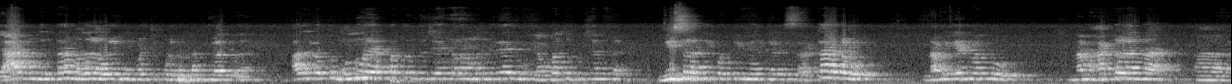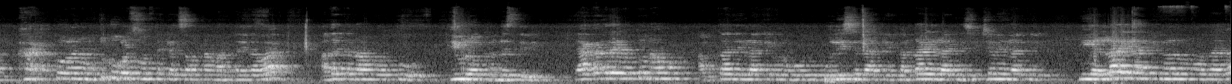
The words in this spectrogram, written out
ಯಾರು ಮುಂದಿರ್ತಾರ ಮೊದಲು ಅವರಿಗೆ ಮುಂಬಡ್ತಿ ಕೊಡ್ಬೇಕಂತ ಹೇಳ್ತಾರೆ. ಆದ್ರೆ ಇವತ್ತು ಮುನ್ನೂರ ಎಪ್ಪತ್ತೊಂದು ಜೆ ಮೀಸಲಾತಿ ಕೊಟ್ಟಿವಿ ಅಂತ ಹೇಳಿ ಸರ್ಕಾರಗಳು ನಮಗೇನು ಬಂದು ನಮ್ಮ ಹಕ್ಕುಗಳನ್ನ ಹಕ್ಕುಗಳನ್ನು ಮುಟುಕುಗೊಳಿಸುವಂತ ಕೆಲಸವನ್ನ ಮಾಡ್ತಾ ಇದಾವ. ಅದಕ್ಕೆ ನಾವು ಇವತ್ತು ತೀವ್ರವಾಗಿ ಖಂಡಿಸ್ತೀವಿ. ಯಾಕಂದ್ರೆ ಇವತ್ತು ನಾವು ಅಬಕಾರಿ ಇಲಾಖೆ ಹೋಗ್ಬೋದು, ಪೊಲೀಸ್ ಇಲಾಖೆ, ಕಂದಾಯ ಇಲಾಖೆ, ಶಿಕ್ಷಣ ಇಲಾಖೆ ಈ ಎಲ್ಲಾ ಇಲಾಖೆಗಳನ್ನು ನೋಡಿದಾಗ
